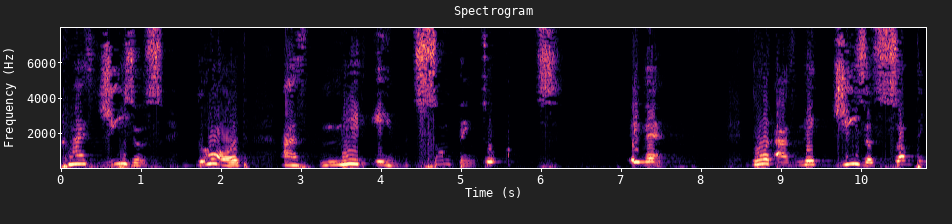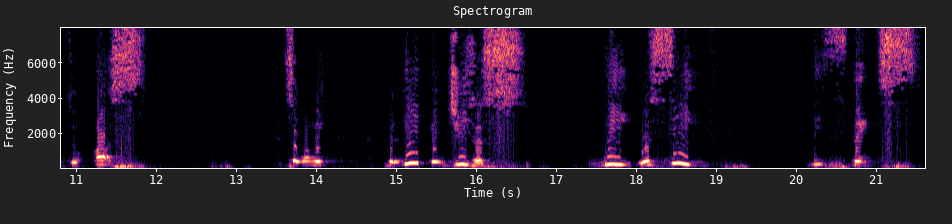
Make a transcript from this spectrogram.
Christ Jesus, God has made him something to us. Amen. God has made Jesus something to us. So when we believe in Jesus, we receive these things.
